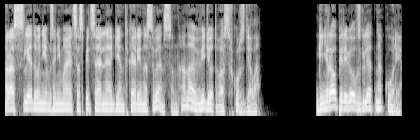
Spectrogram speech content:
«Расследованием занимается специальный агент Карина Свенсон. Она введет вас в курс дела». Генерал перевел взгляд на Кори.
